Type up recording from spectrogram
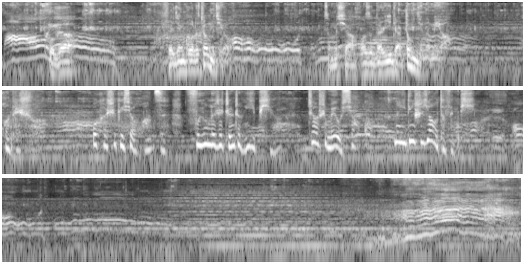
保虎佑哥。时间过了这么久，怎么小猴子那儿一点动静都没有？皇太叔，我可是给小皇子服用了这整整一瓶，这要是没有效果，那一定是药的问题。啊！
